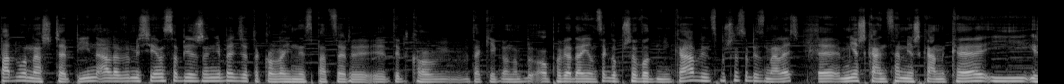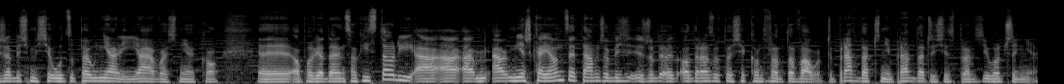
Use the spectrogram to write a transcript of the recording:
Padło na Szczepin, ale wymyśliłem sobie, że nie będzie to kolejny spacer tylko takiego no, opowiadającego przewodnika, więc muszę sobie znaleźć mieszkańca, mieszkankę i, i żebyśmy się uzupełniali. Ja właśnie jako e, opowiadając o historii, a, a, a, a mieszkający tam, żeby, żeby od razu to się konfrontowało. Czy prawda, czy nieprawda, czy się sprawdziło, czy nie.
